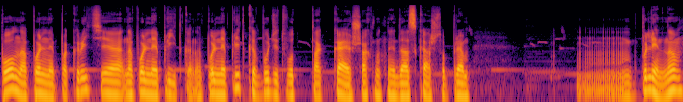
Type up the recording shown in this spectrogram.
Пол, напольное покрытие, напольная плитка. Напольная плитка будет вот такая шахматная доска, чтобы прям... Блин, ну...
